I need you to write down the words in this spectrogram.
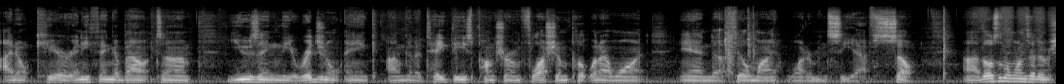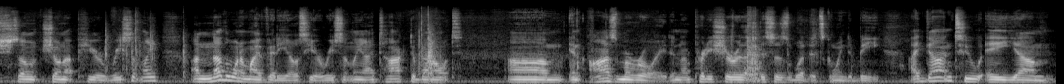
I don't care anything about um, using the original ink. I'm going to take these, puncture them, flush them, put what I want, and uh, fill my Waterman CFs. So uh, those are the ones that have shown, shown up here recently. On another one of my videos here recently, I talked about um, an Osmiroid, and I'm pretty sure that this is what it's going to be. I'd gone to a, um,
